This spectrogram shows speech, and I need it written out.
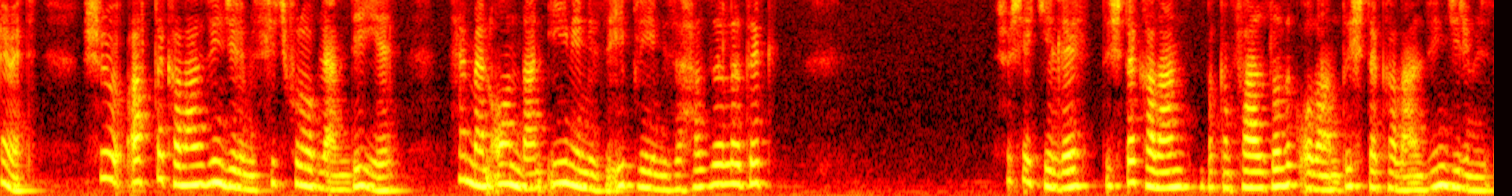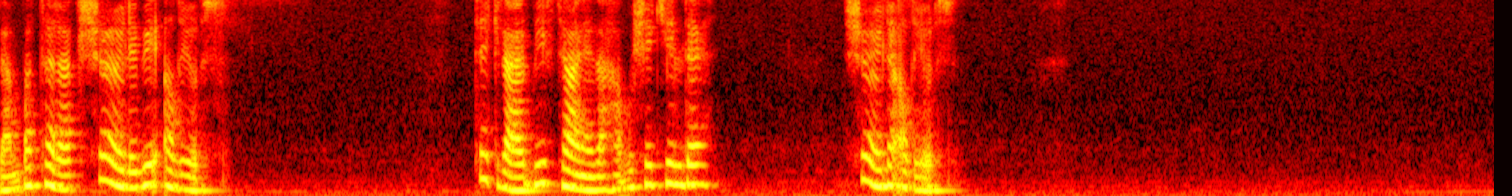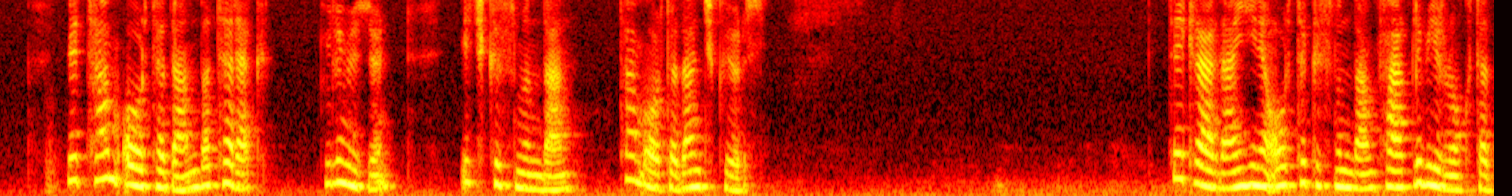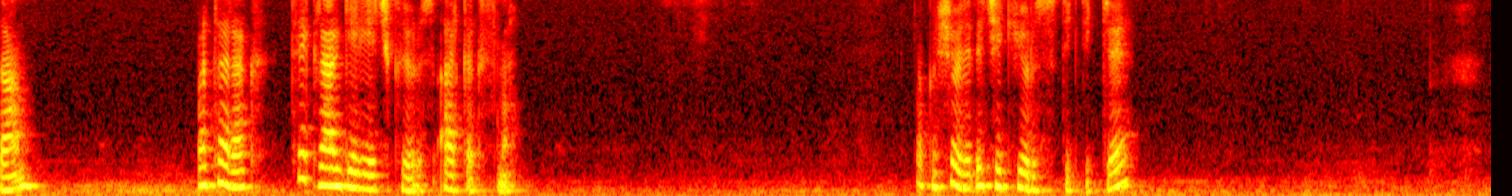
Evet. Şu altta kalan zincirimiz hiç problem değil. Hemen ondan iğnemizi, ipliğimizi hazırladık. Şu şekilde dışta kalan, bakın fazlalık olan dışta kalan zincirimizden batarak şöyle bir alıyoruz. Tekrar bir tane daha bu şekilde şöyle alıyoruz. Ve tam ortadan batarak gülümüzün iç kısmından tam ortadan çıkıyoruz. Tekrardan yine orta kısmından farklı bir noktadan batarak tekrar geriye çıkıyoruz arka kısma. Bakın şöyle de çekiyoruz diktikçe.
